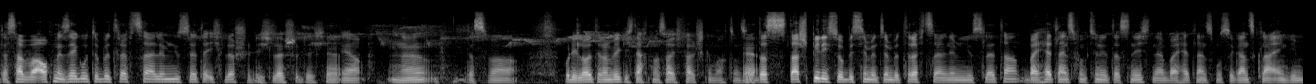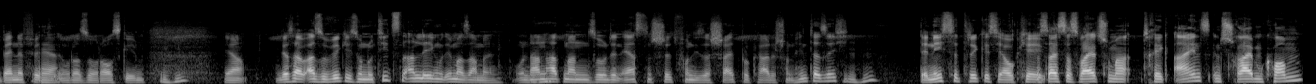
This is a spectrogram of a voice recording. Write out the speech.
Das war auch eine sehr gute Betreffzeile im Newsletter, ich lösche dich. Ich lösche dich, ja. Ja, ne, das war... wo die Leute dann wirklich dachten, was habe ich falsch gemacht und so. Ja. Das, da spiele ich so ein bisschen mit den Betreffzeilen im Newsletter. Bei Headlines funktioniert das nicht. Ne? Bei Headlines musst du ganz klar irgendwie einen Benefit ja. oder so rausgeben. Mhm. Ja. Deshalb also wirklich so Notizen anlegen und immer sammeln. Und dann mhm. hat man so den ersten Schritt von dieser Schreibblockade schon hinter sich. Mhm. Der nächste Trick ist ja okay. Das heißt, das war jetzt schon mal Trick 1, ins Schreiben kommen,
